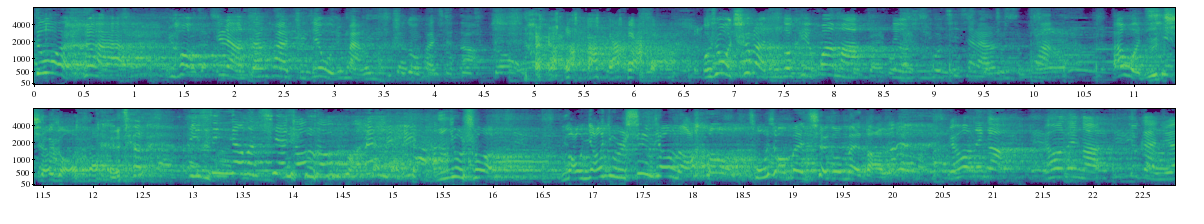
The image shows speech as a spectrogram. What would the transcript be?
对，然后一两三块，直接我就买了五十多块钱的。我说我吃不了这么多，可以换吗？那个叔说切下来了就不换了，把我有气的切糕，就比新疆的切糕都贵。你就说老娘就是新疆的，从小卖切糕卖大的。然后那个，然后那个，就感觉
